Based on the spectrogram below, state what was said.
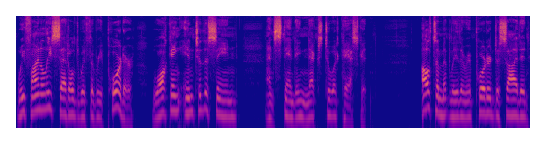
We finally settled with the reporter walking into the scene and standing next to a casket. Ultimately, the reporter decided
